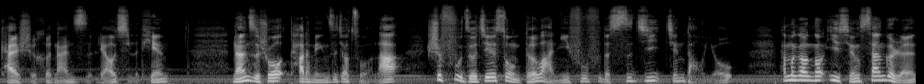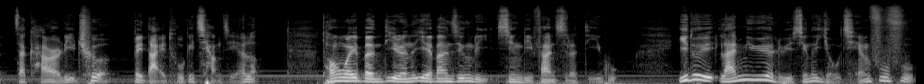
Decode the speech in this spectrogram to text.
开始和男子聊起了天。男子说，他的名字叫佐拉，是负责接送德瓦尼夫妇的司机兼导游。他们刚刚一行三个人在凯尔利彻被歹徒给抢劫了。同为本地人的夜班经理心里泛起了嘀咕：一对来蜜月旅行的有钱夫妇，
